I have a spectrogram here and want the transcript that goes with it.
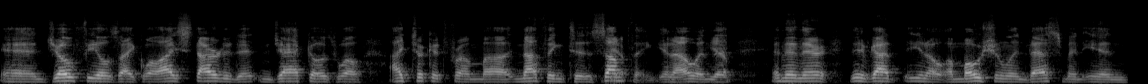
and Joe feels like, well, I started it, and Jack goes, well, I took it from uh, nothing to something, you know, and Yep. the, and then they're they've got you know emotional investment in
